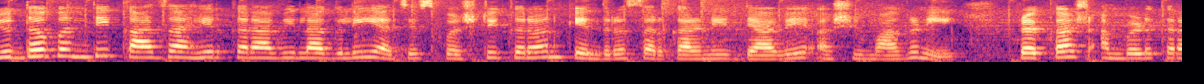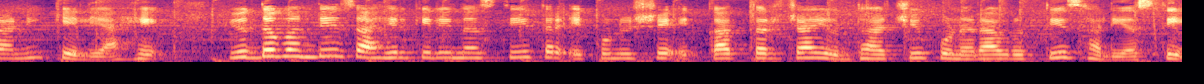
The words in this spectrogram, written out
युद्धबंदी का जाहीर करावी लागली याचे स्पष्टीकरण केंद्र सरकारने द्यावे अशी मागणी प्रकाश आंबेडकरांनी केली आहे. युद्धबंदी जाहीर केली नसती तर एकोणीसशे एकाहत्तरच्या युद्धाची पुनरावृत्ती झाली असती.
